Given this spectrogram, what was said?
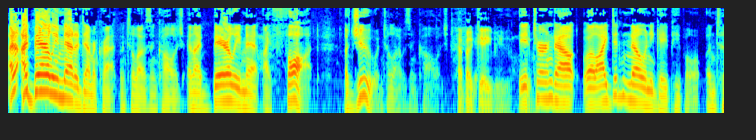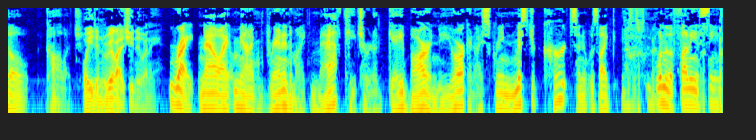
I, I barely met a Democrat until I was in college, and I barely met, I thought, a Jew until I was in college. How about gay people? It turned out, well, I didn't know any gay people until college. Well, you didn't realize you knew any. Right. Now, I, I mean, I ran into my math teacher at a gay bar in New York, and I screamed, Mr. Kurtz, and it was like it was one of the funniest scenes.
